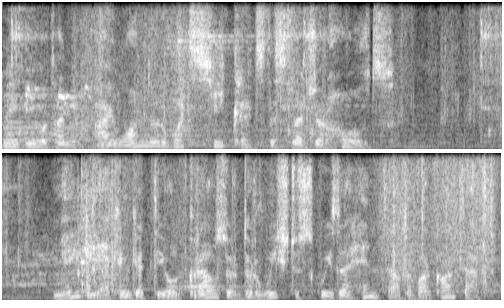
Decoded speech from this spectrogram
May be what I'm... I wonder what secrets this ledger holds. Maybe I can get the old grouser Dervis to squeeze a hint out of our contact.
